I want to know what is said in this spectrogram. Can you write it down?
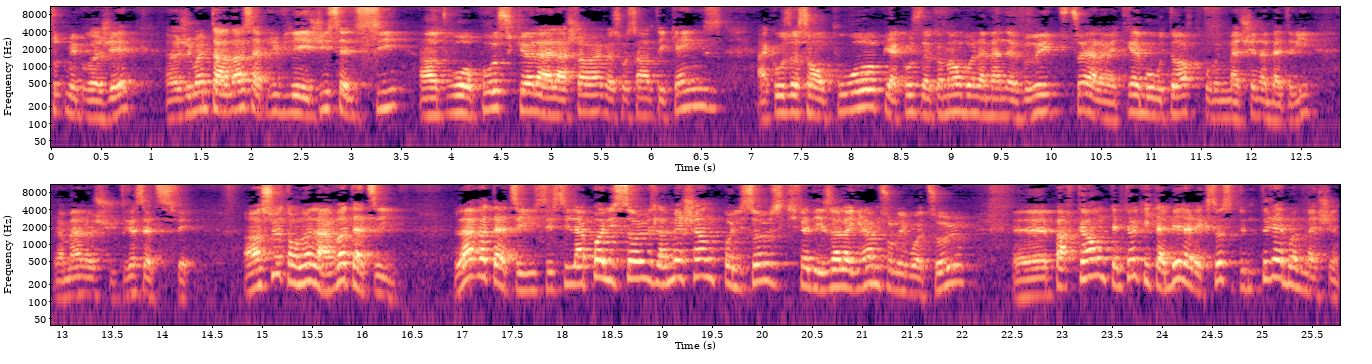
tous mes projets. J'ai même tendance à privilégier celle-ci en 3 pouces que la LHR 75 à cause de son poids, puis à cause de comment on va la manœuvrer, tout ça, elle a un très beau torque pour une machine à batterie. Vraiment, là, je suis très satisfait. Ensuite, on a la rotative. La rotative, c'est la polisseuse, la méchante polisseuse qui fait des hologrammes sur les voitures. Euh, par contre, quelqu'un qui est habile avec ça, c'est une très bonne machine.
